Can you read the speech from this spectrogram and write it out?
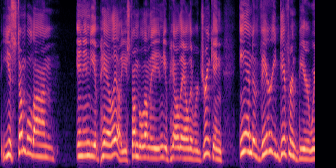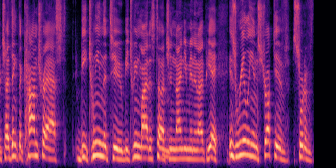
You stumbled on an India Pale Ale. You stumbled on the India Pale Ale that we're drinking and a very different beer, which I think the contrast between the two, between Midas Touch mm. and 90 Minute IPA, is really instructive, sort of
